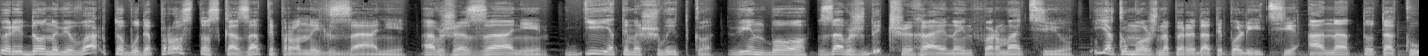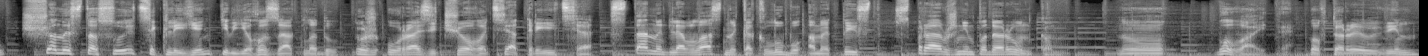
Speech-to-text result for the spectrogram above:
корідонові варто буде просто сказати про них зані. А вже зані діятиме швидко, він бо завжди чигає на інформацію, яку можна передати поліції, а надто таку, що не стосується клієнтів його закладу. Тож у разі чого ця трійця стане для власника клубу Аметист справжнім подарунком. Ну, бувайте, повторив він,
